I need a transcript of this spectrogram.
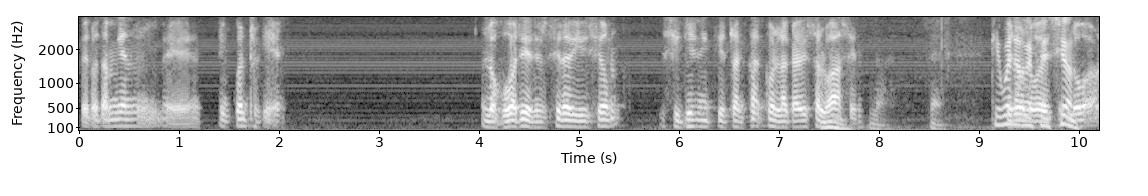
pero también eh, encuentro que los jugadores de tercera división, si tienen que trancar con la cabeza, lo hacen. No, sí. Qué buena Pero lo- reflexión. lo-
